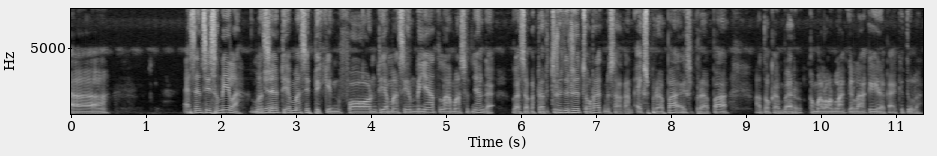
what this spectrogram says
eh, esensi seni lah. Maksudnya dia masih bikin font dia masih niat lah. Maksudnya nggak nggak sekedar jerit-jerit coret. Misalkan x berapa x berapa atau gambar kemaluan laki-laki ya kayak gitulah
